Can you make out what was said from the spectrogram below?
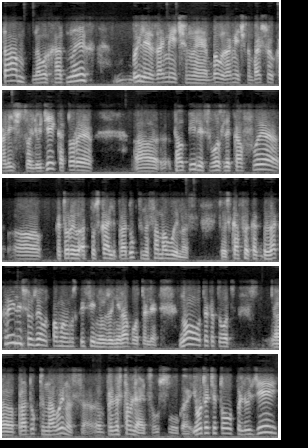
там на выходных были замечены, было замечено большое количество людей, которые э, толпились возле кафе, э, которые отпускали продукты на самовынос. То есть кафе как бы закрылись уже, вот, по-моему, в воскресенье уже не работали. Но вот этот вот э, продукты на вынос э, предоставляется услуга. И вот эти толпы людей,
